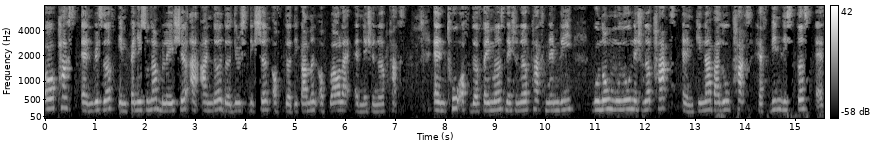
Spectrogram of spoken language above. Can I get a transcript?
All parks and reserves in Peninsular Malaysia are under the jurisdiction of the Department of Wildlife and National Parks. And two of the famous national parks, namely Gunung Mulu National Parks and Kinabalu Parks, have been listed as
